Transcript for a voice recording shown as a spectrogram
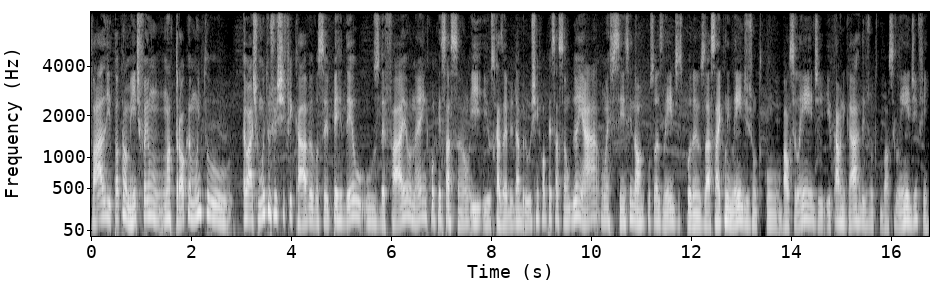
vale totalmente, foi um, uma troca muito eu acho muito justificável você perder os Defile, né, em compensação, e, e os Casebre da Bruxa, em compensação, ganhar uma eficiência enorme com suas lands, podendo usar Cycling Land junto com Bounce Land, e Carne Garden junto com Bounce Land, enfim.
